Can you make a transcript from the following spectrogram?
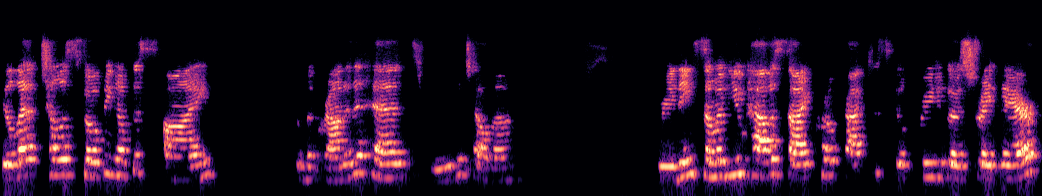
Feel that telescoping of the spine from the crown of the head through the tailbone. Breathing. Some of you have a side crow practice. Feel free to go straight there.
